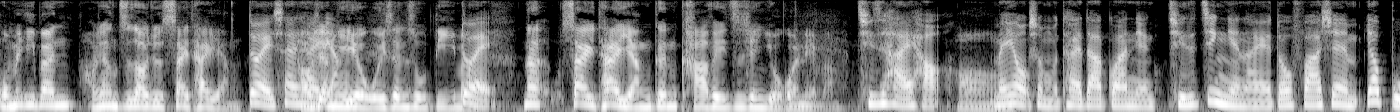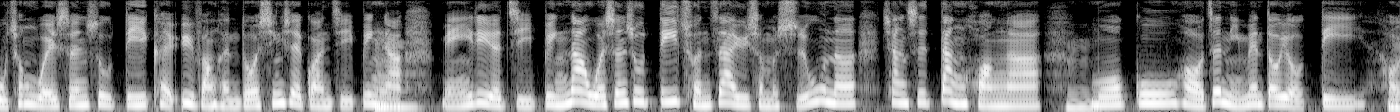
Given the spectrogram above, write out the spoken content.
我们一般好像知道就是晒太阳，对，晒太阳好像也有维生素 D 嘛。对，那晒太阳跟咖啡之间有关联吗？其实还好，哦，没有什么太大关联。其实近年来也都发现，要补充维生素 D 可以预防很多心血管疾病啊、免疫力的疾病。那维生素 D 存在于什么食物呢？像是蛋黄啊、蘑菇，哦，这里面都有 D。好，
